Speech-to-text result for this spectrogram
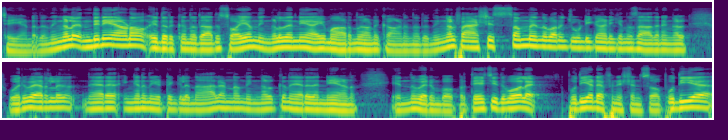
ചെയ്യേണ്ടത്. നിങ്ങൾ എന്തിനെയാണോ എതിർക്കുന്നത്? അത് സ്വയം നിങ്ങൾ തന്നെയായി മാറുന്നതാണ് കാണുന്നത്. നിങ്ങൾ ഫാഷിസം എന്ന് പറഞ്ഞ് ചൂണ്ടിക്കാണിക്കുന്ന സാധനങ്ങൾ ഒരു വിരൽ നേരെ ഇങ്ങനെ നീട്ടെങ്കിൽ നാലെണ്ണം നിങ്ങൾക്ക് നേരെ തന്നെയാണ് എന്ന് വരുമ്പോൾ പ്രത്യേകിച്ച് ഇതുപോലെ പുതിയ ഡെഫിനിഷൻസോ പുതിയ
